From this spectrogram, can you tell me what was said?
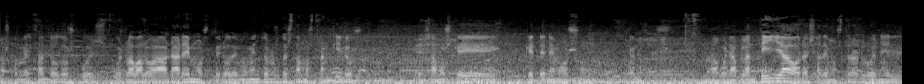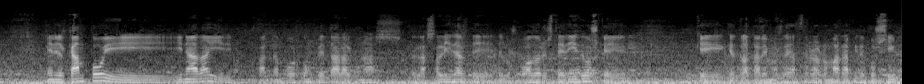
nos convenza a todos, pues, pues la valoraremos, pero de momento nosotros estamos tranquilos, pensamos que, que tenemos bueno, pues una buena plantilla, ahora es a demostrarlo en el, en el campo y, y nada, y faltan por completar algunas de las salidas de, de los jugadores cedidos que, que- que trataremos de hacerlo lo más rápido posible.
